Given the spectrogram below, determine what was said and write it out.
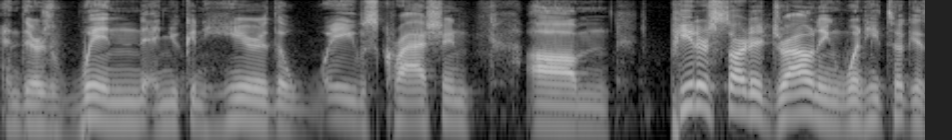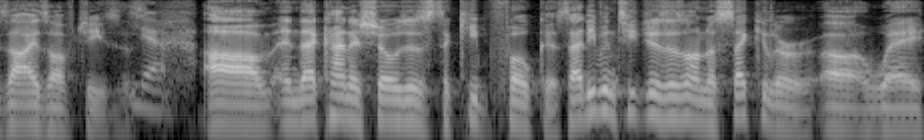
and there's wind, and you can hear the waves crashing. Um, Peter started drowning when he took his eyes off Jesus. Yeah. Um, and that kind of shows us to keep focused. That even teaches us on a secular uh, way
